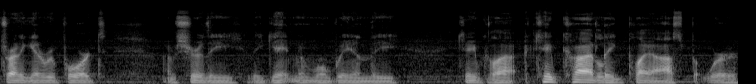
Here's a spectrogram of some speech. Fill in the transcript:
try to get a report I'm sure the, the Gatemen will be in the Cape, Cape Cod League playoffs, but we're,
